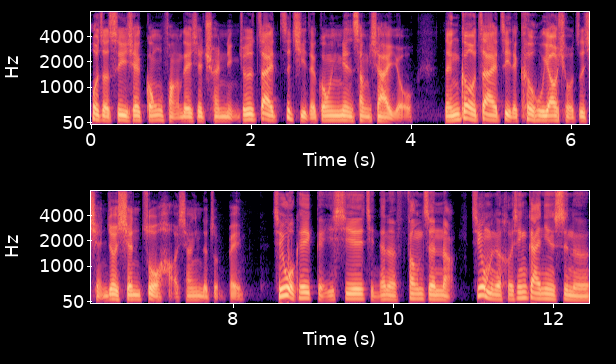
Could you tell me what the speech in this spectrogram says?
或者是一些攻防的一些 training，就是在自己的供应链上下游，能够在自己的客户要求之前，就先做好相应的准备。其实我可以给一些简单的方针啦。其实我们的核心概念是呢，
